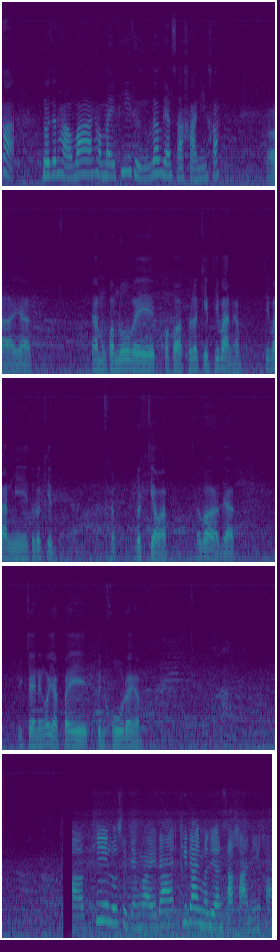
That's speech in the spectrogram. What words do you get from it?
ค่ะ หนูจะถามว่าทำไมพี่ถึงเลือกเรียนสาขานี้คะ อ่าอยากนำความรู้ไปประกอบธุรกิจที่บ้านครับ ที่บ้านมีธุรกิจครับรถเกี่ยวครับ แล้วก็อยากอีกใจหนึ่งก็อยากไปเป็นครูด้วยครับอ่า พี่รู้สึกอย่างไรได้ที่ได้มาเรียนสาขานี้ค่ะ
